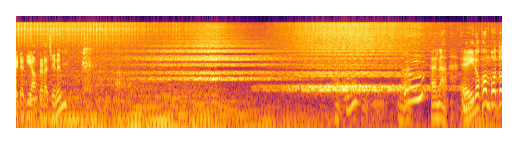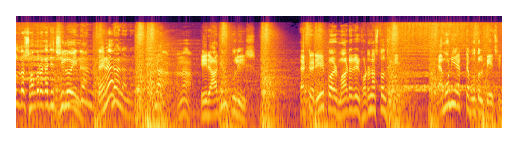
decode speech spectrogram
এটা কি আপনারা চেনেন? হ্যাঁ না এই রকম বোতল তো শঙ্করের কাছে ছিলই না তাই না? না না না না এর আগেও পুলিশ একটা রেপ আর মার্ডারের ঘটনাস্থল থেকে এমনই একটা বোতল পেয়েছিল।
